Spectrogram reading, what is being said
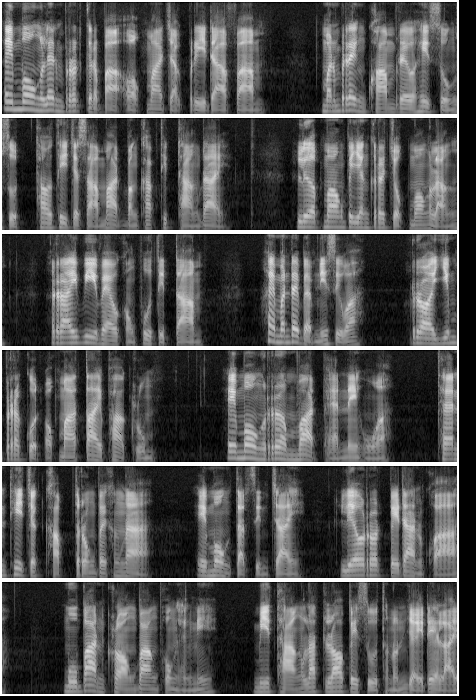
ไอ้โม่งเล่นรถกระบะออกมาจากปรีดาฟาร์ม มันเร่งความเร็วให้สูงสุดเท่าที่จะสามารถบังคับทิศทางได้ เหลือบมองไปยังกระจกมองหลัง ไร้วี่แววของผู้ติดตาม ให้มันได้แบบนี้สิวะ รอยยิ้มปรากฏออกมาใต้ผ้าคลุม ไอ้โม่งเริ่มวาดแผนในหัว แทนที่จะขับตรงไปข้างหน้า ไอ้โม่งตัดสินใจ เลี้ยวรถไปด้านขวา หมู่บ้านคลองบางพงแห่งนี้ มีทางลัดล้อไปสู่ถนนใหญ่ได้หลาย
